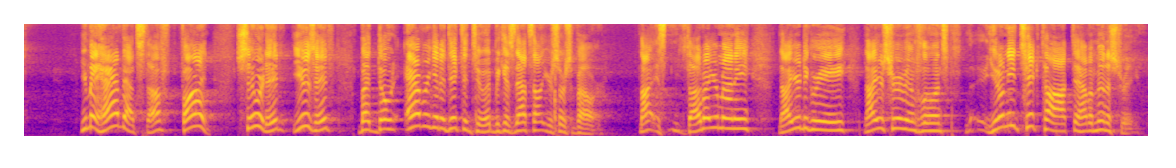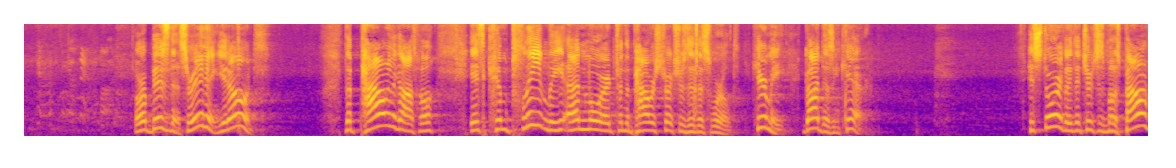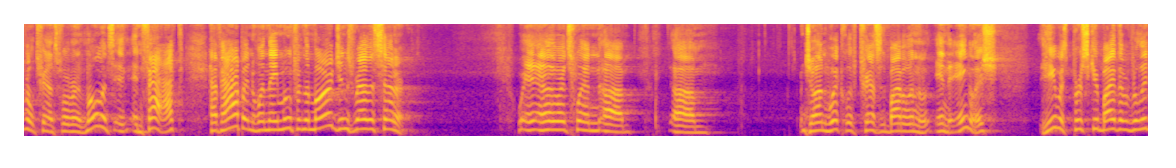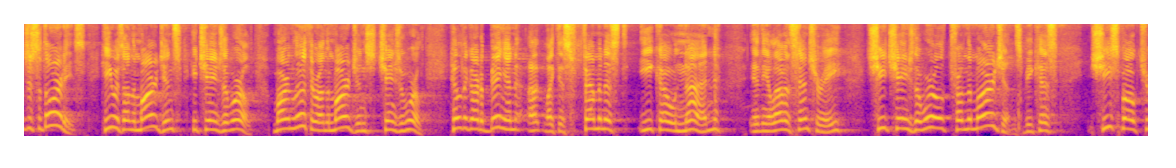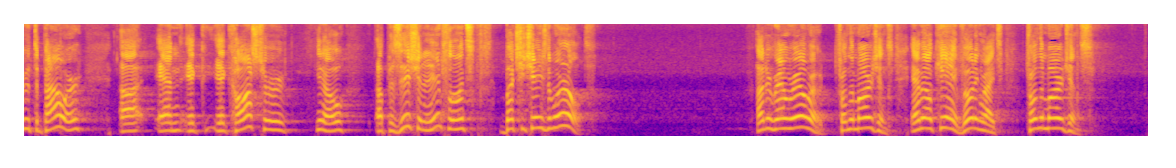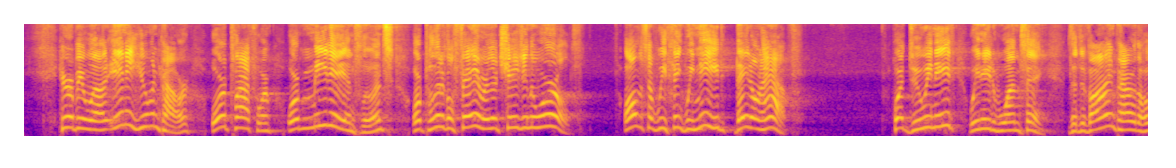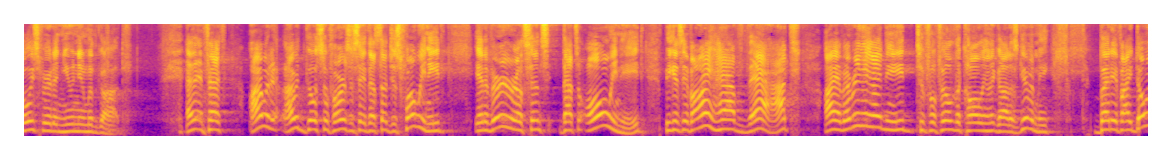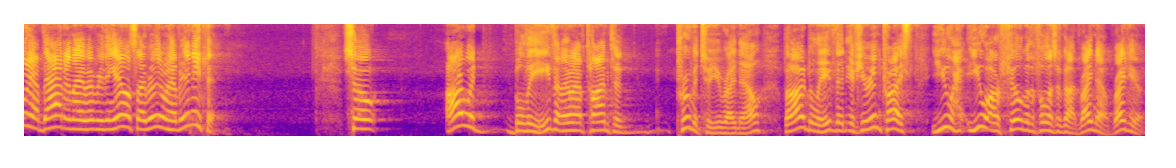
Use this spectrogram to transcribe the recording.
You may have that stuff, fine. Steward it, use it, but don't ever get addicted to it because that's not your source of power. Not, it's, it's not about your money, not your degree, not your sphere of influence. You don't need TikTok to have a ministry or a business or anything. You don't. The power of the gospel is completely unmoored from the power structures of this world. Hear me, God doesn't care. Historically, the church's most powerful transformative moments, in fact, have happened when they move from the margins rather than the center. In other words, when uh, um, John Wycliffe translated the Bible into, into English, he was persecuted by the religious authorities. He was on the margins, he changed the world. Martin Luther on the margins changed the world. Hildegard of Bingen, uh, like this feminist eco nun in the 11th century, she changed the world from the margins because she spoke truth to power, uh, and it, it cost her, you know, a position and influence, but she changed the world. Underground Railroad, from the margins. MLK, voting rights, from the margins. Here are people without any human power or platform or media influence or political favor. They're changing the world. All the stuff we think we need, they don't have. What do we need? We need one thing the divine power of the Holy Spirit in union with God. And in fact, I would, I would go so far as to say that's not just what we need. In a very real sense, that's all we need. Because if I have that, I have everything I need to fulfill the calling that God has given me. But if I don't have that and I have everything else, I really don't have anything. So I would believe, and I don't have time to prove it to you right now, but I believe that if you're in Christ, you, you are filled with the fullness of God right now, right here.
